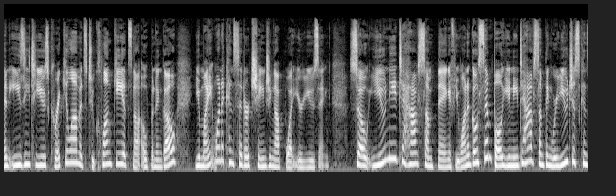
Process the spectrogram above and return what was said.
an easy to use curriculum, it's too clunky, it's not open and go, you might want to consider changing up what you're using. So, you need to have something, if you want to go simple, you need to have something where you just can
